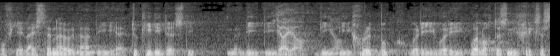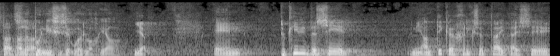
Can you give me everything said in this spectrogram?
of jy luister nou na die uh, Thukydides die die die ja, ja, die ja. die groot boek oor die oor die oorlog tussen die Griekse stadse Peloponnesiese oorlog ja. Ja. En Thukydides sê in die antieke Griekse tyd, hy sê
